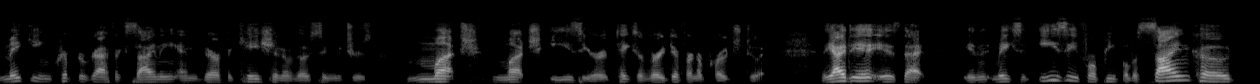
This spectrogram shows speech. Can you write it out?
making cryptographic signing and verification of those signatures much, much easier. It takes a very different approach to it. The idea is that it makes it easy for people to sign code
